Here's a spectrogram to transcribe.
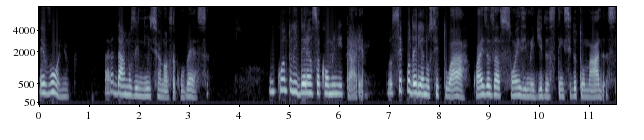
Evônio, para darmos início à nossa conversa, enquanto liderança comunitária, você poderia nos situar quais as ações e medidas têm sido tomadas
